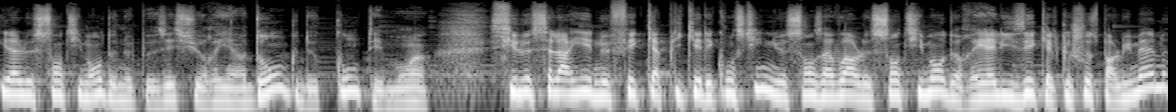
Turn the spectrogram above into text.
il a le sentiment de ne peser sur rien, donc de compter moins. Si le salarié ne fait qu'appliquer des consignes sans avoir le sentiment de réaliser quelque chose par lui-même,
